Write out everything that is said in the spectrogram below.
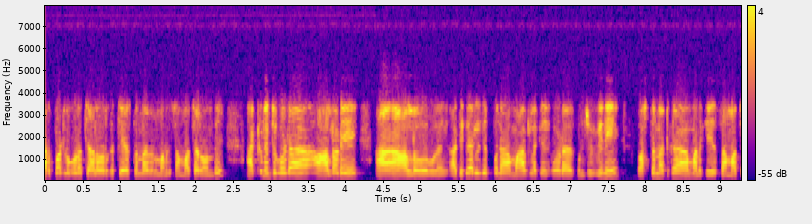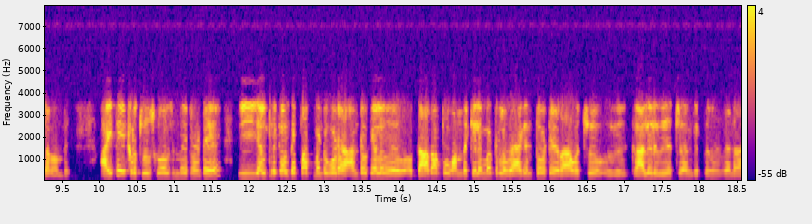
ఏర్పాట్లు కూడా చాలా వరకు చేస్తున్నారని మనకు సమాచారం ఉంది. అక్కడి నుంచి కూడా ఆల్రెడీ వాళ్ళు అధికారులు చెప్పిన మాటలకి కూడా కొంచెం విని వస్తున్నట్టుగా మనకి సమాచారం ఉంది. అయితే ఇక్కడ చూసుకోవాల్సింది ఏంటంటే ఈ ఎలక్ట్రికల్ డిపార్ట్మెంట్ కూడా అంటే ఒకవేళ దాదాపు వంద కిలోమీటర్ల వేగంతో రావచ్చు గాలిలు వేయచ్చు అని చెప్పిన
